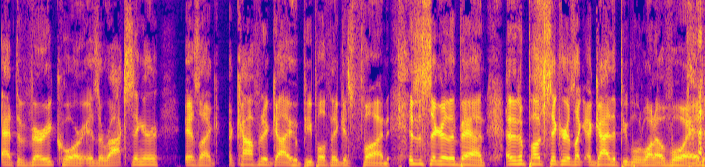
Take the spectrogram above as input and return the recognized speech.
at the very core is a rock singer is like a confident guy who people think is fun is the singer of the band and then a punk singer is like a guy that people would want to avoid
